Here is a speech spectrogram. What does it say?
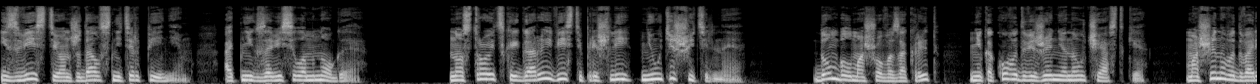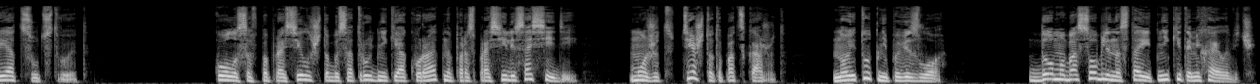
Известий он ждал с нетерпением. От них зависело многое. Но с Троицкой горы вести пришли неутешительные. Дом Балмашова закрыт, никакого движения на участке, машина во дворе отсутствует. Колосов попросил, чтобы сотрудники аккуратно порасспросили соседей. Может, те что-то подскажут. Но и тут не повезло. Дом обособленно стоит Никита Михайлович.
